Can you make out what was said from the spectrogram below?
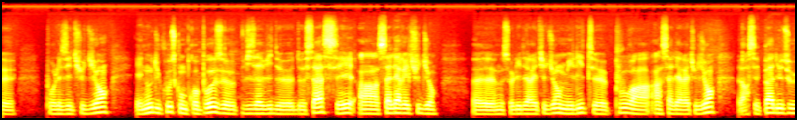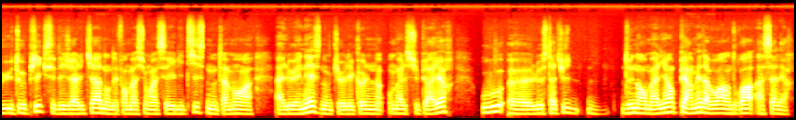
euh, pour les étudiants. Et nous, du coup, ce qu'on propose euh, vis-à-vis de, ça, c'est un salaire étudiant. Euh, Solidaire étudiant milite euh, pour un, salaire étudiant. Alors, c'est pas du tout utopique, c'est déjà le cas dans des formations assez élitistes, notamment à, l'ENS, donc euh, l'école normale supérieure où le statut de normalien permet d'avoir un droit à salaire.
